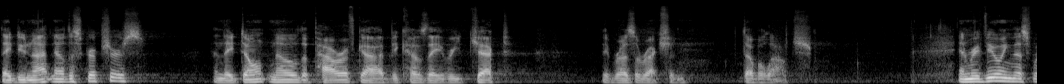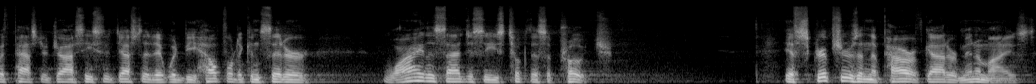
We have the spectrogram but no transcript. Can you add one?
They do not know the scriptures, and they don't know the power of God because they reject the resurrection. Double ouch. In reviewing this with Pastor Josh, he suggested it would be helpful to consider why the Sadducees took this approach. If scriptures and the power of God are minimized,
